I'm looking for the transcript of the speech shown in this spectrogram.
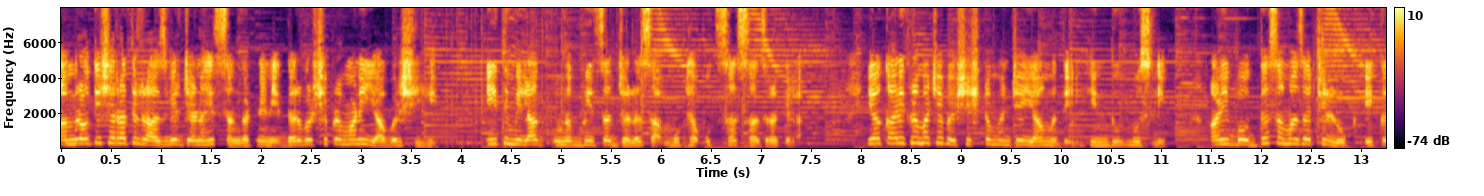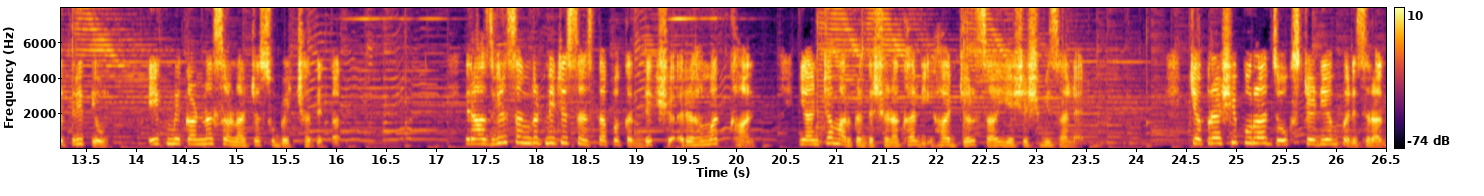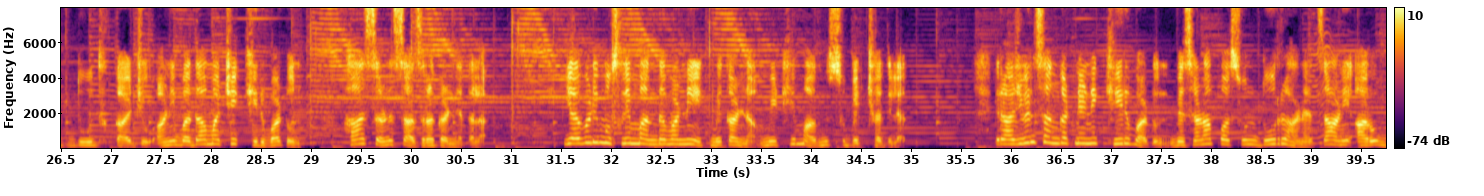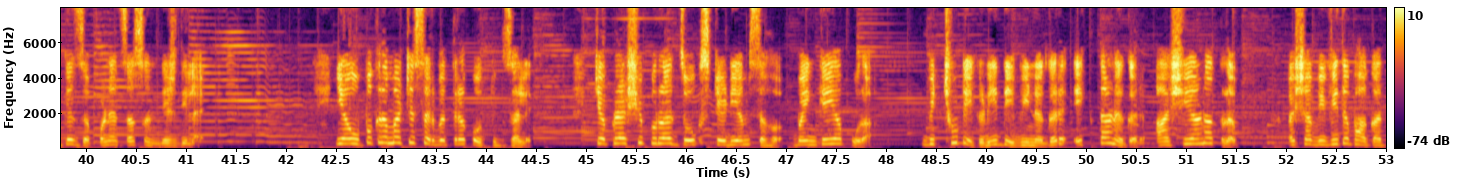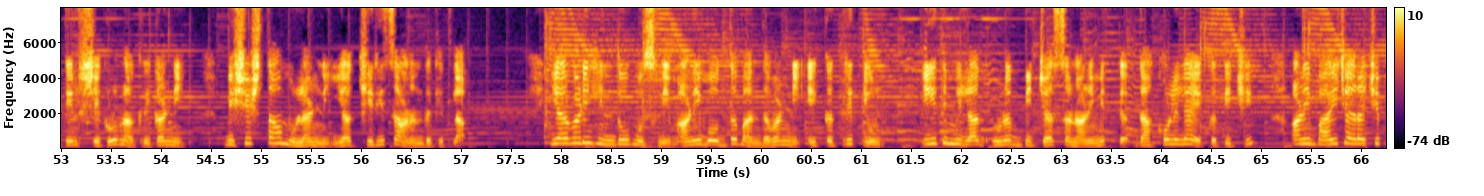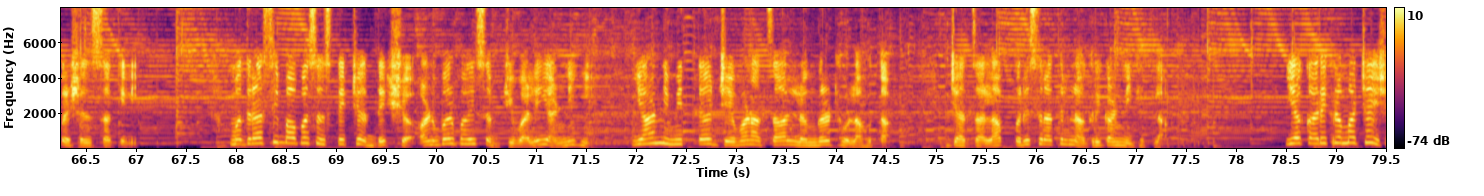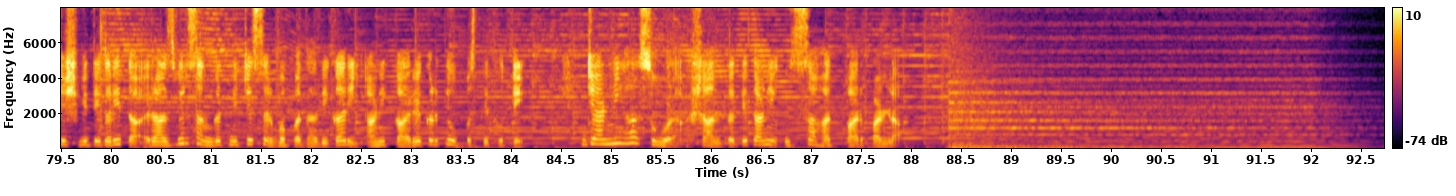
अमरावती शहरातील राजवीर जनहित संघटनेने दरवर्षीप्रमाणे यावर्षीही ईद मिलाद उनब्बीचा जलसा मोठ्या उत्साहात साजरा केला. या कार्यक्रमाचे वैशिष्ट्य म्हणजे यामध्ये हिंदू मुस्लिम आणि बौद्ध समाजाचे लोक एकत्रित येऊन एकमेकांना सणाच्या शुभेच्छा देतात. राजवीर संघटनेचे संस्थापक अध्यक्ष रहमत खान यांच्या मार्गदर्शनाखाली हा जलसा यशस्वी झालाय. चपराशीपुरा जोग स्टेडियम परिसरात दूध काजू आणि बदामाची खीर वाटून हा सण साजरा करण्यात आला. यावेळी मुस्लिम बांधवांनी एकमेकांना मिठी मारून शुभेच्छा दिल्यात. राजवीर संघटनेने खीर वाटून व्यसनापासून दूर राहण्याचा आणि आरोग्य जपण्याचा संदेश दिलाय. या उपक्रमाचे सर्वत्र कौतुक झाले. चपराशीपुरा जोग स्टेडियमसह व्यंकय्यापुरा बिच्छू टेकडी देवीनगर एकतानगर आशियाना क्लब अशा विविध भागातील शेकडो नागरिकांनी विशेषतः मुलांनी या खिरीचा आनंद घेतला. यावेळी हिंदू मुस्लिम आणि बौद्ध बांधवांनी एकत्रित येऊन ईद मिलाद उणबीच्या सणानिमित्त दाखवलेल्या एकतेची आणि भाईचाराची प्रशंसा केली. मद्रासी बाबा संस्थेचे अध्यक्ष अणबरभाई सब्जीवाले यांनीही या निमित्त जेवणाचा लंगर ठेवला होता ज्याचा लाभ परिसरातील नागरिकांनी घेतला. या कार्यक्रमाच्या यशस्वीतेकरिता राजवीर संघटनेचे सर्व पदाधिकारी आणि कार्यकर्ते उपस्थित होते ज्यांनी हा सोहळा शांततेत आणि उत्साहात पार पाडला.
